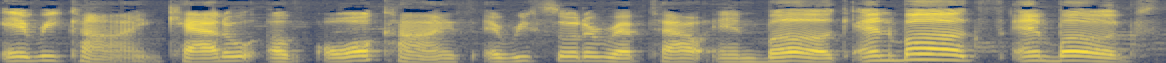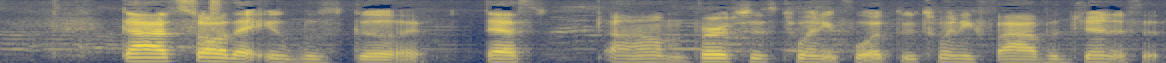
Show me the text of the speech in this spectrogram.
every kind, cattle of all kinds, every sort of reptile, and bug, and bugs, and bugs. God saw that it was good. That's um, verses 24 through 25 of Genesis.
